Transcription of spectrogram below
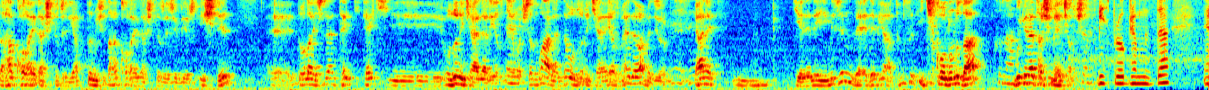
daha kolaylaştırıcı, yaptığım işi daha kolaylaştırıcı bir işti. E, dolayısıyla tek tek e, uzun hikayeler yazmaya evet. başladım. Halen de uzun hikaye yazmaya devam ediyorum. Evet. Yani geleneğimizin ve edebiyatımızın iki kolunu da bugüne taşımaya çalışıyorum. Biz programımızda e,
